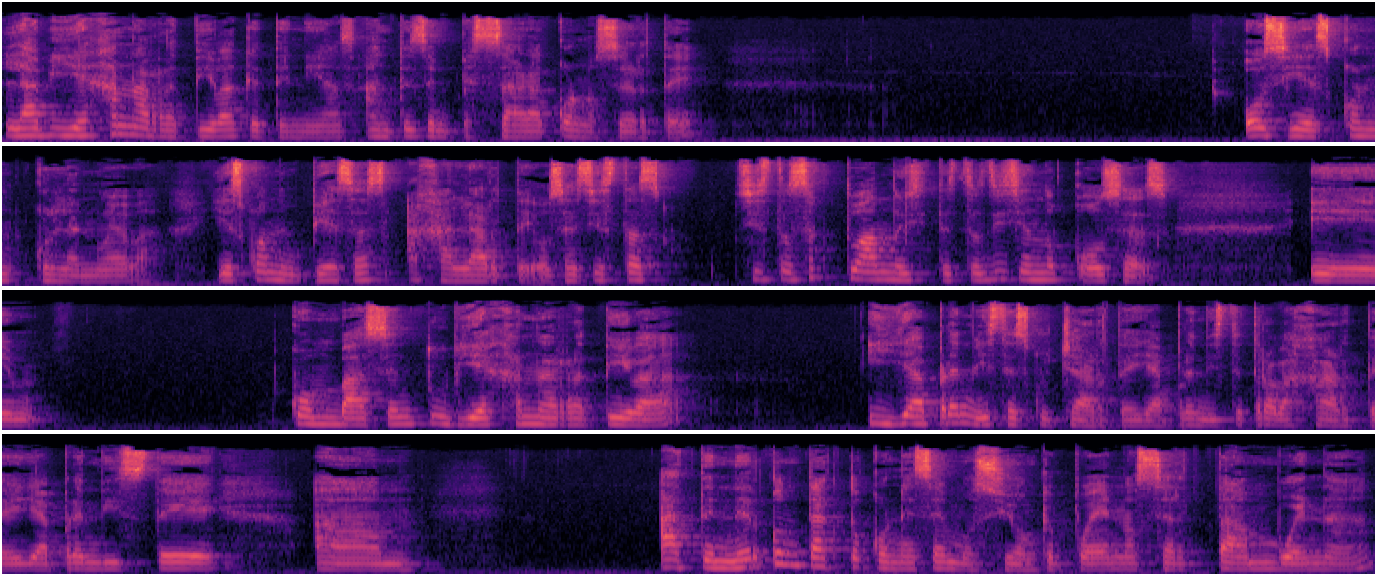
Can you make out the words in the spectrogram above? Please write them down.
la vieja narrativa que tenías antes de empezar a conocerte, o si es con, la nueva. Y es cuando empiezas a jalarte, o sea, si estás si estás actuando y si te estás diciendo cosas eh, con base en tu vieja narrativa y ya aprendiste a escucharte, ya aprendiste a trabajarte, ya aprendiste a, a tener contacto con esa emoción que puede no ser tan buena,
